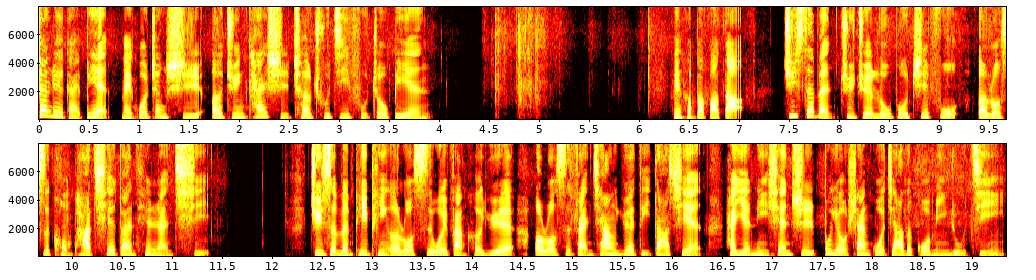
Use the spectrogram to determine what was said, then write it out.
战略改变，美国证实俄军开始撤出基辅周边。联合报报道。G7 拒绝卢布支付，俄罗斯恐怕切断天然气。G7 批评俄罗斯违反合约，俄罗斯反呛月底大限，还严拟限制不友善国家的国民入境。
